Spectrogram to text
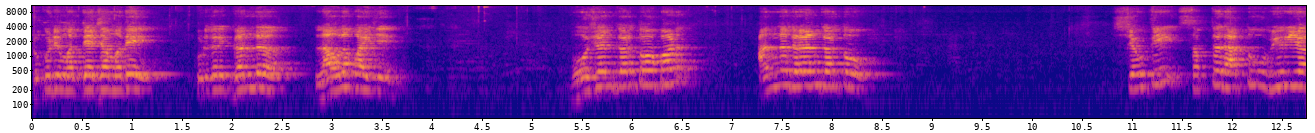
तुकुडी मध्याच्या मध्ये कुठेतरी गंध लावलं पाहिजे. भोजन करतो आपण अन्न ग्रहण करतो. शेवटी सप्तधातू वीर्य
